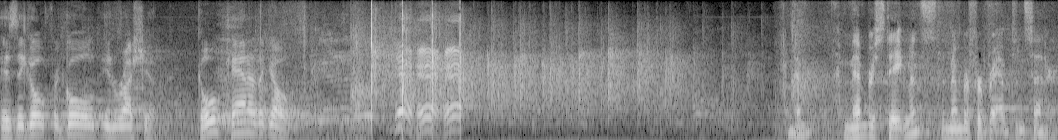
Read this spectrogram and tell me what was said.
as they go for gold in Russia. Go Canada, go! Member statements. The member for Brampton Centre.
